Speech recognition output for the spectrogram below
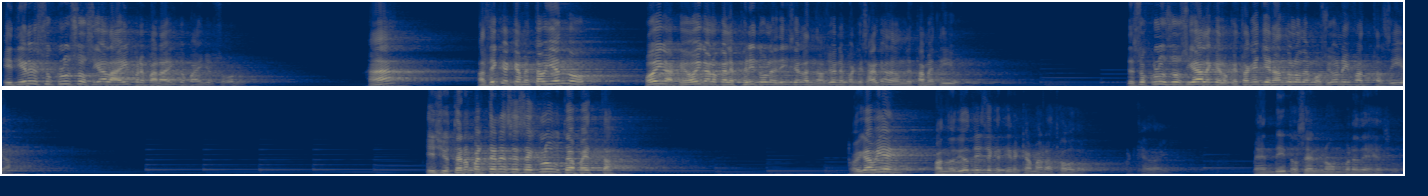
Y tienen su club social ahí preparadito para ellos solos. ¿Ah? Así que el que me está oyendo, Oiga, que oiga lo que el Espíritu le dice a las naciones para que salga de donde está metido. De esos clubes sociales que lo que están es llenándolo de emociones y fantasía. Y si usted no pertenece a ese club, usted apesta. Oiga bien, cuando Dios dice que tiene que amar a todos, queda ahí. Bendito sea el nombre de Jesús.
